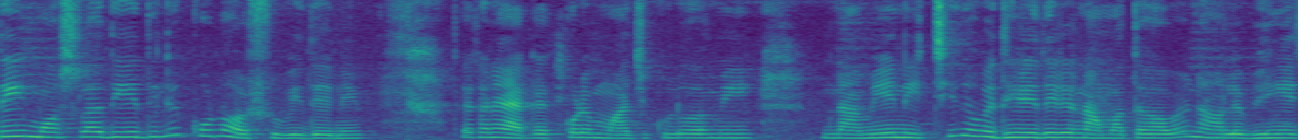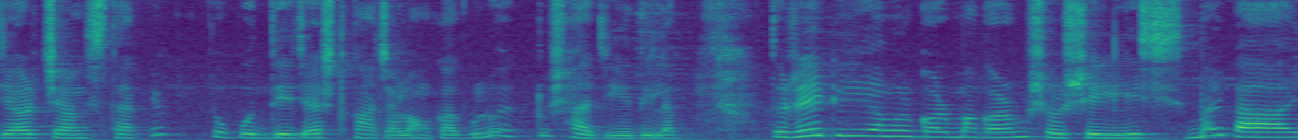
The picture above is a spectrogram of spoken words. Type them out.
দিয়েই মশলা দিয়ে দিলে কোনো অসুবিধে নেই। তো এখানে এক এক করে মাছগুলো আমি নামিয়ে নিচ্ছি, তবে ধীরে ধীরে নামাতে হবে, নাহলে ভেঙে যাওয়ার চান্স থাকে। তো উপর দিয়ে জাস্ট কাঁচা লঙ্কাগুলো একটু সাজিয়ে দিলাম। তো রেডি আমার গরমা গরম সর্ষে ইলিশ। বাই বাই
